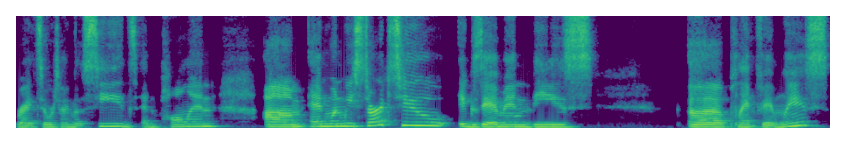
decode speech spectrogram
right? So we're talking about seeds and pollen. Um, and when we start to examine these uh, plant families,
